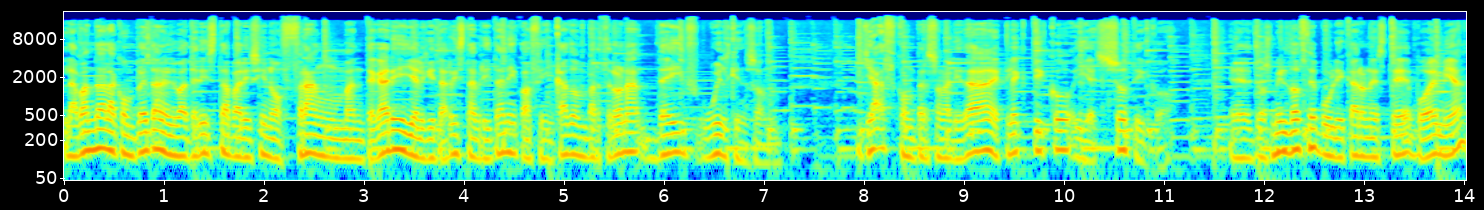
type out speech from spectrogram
La banda la completan el baterista parisino Frank Mantegari y el guitarrista británico afincado en Barcelona Dave Wilkinson. Jazz con personalidad, ecléctico y exótico. En el 2012 publicaron este Bohemia,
